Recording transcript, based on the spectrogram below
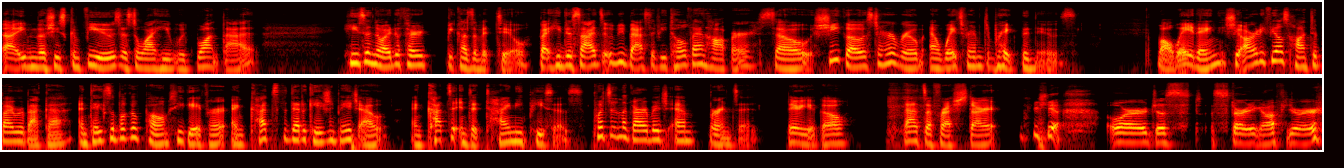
uh, even though she's confused as to why he would want that. He's annoyed with her because of it too, but he decides it would be best if he told Van Hopper, so she goes to her room and waits for him to break the news. While waiting, she already feels haunted by Rebecca and takes a book of poems he gave her and cuts the dedication page out and cuts it into tiny pieces, puts it in the garbage and burns it. There you go. That's a fresh start. yeah. Or just starting off your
